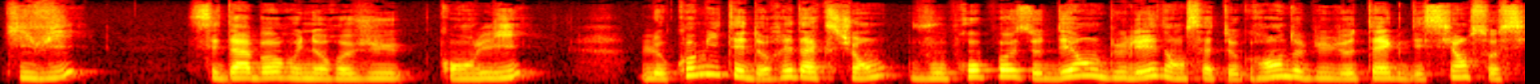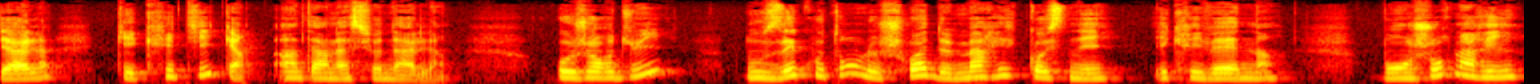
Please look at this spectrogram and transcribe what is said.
qui vit, c'est d'abord une revue qu'on lit. Le comité de rédaction vous propose de déambuler dans cette grande bibliothèque des sciences sociales qui est critique internationale. Aujourd'hui, nous écoutons le choix de Marie Cosnet, écrivaine. Bonjour Marie.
